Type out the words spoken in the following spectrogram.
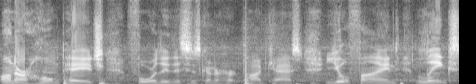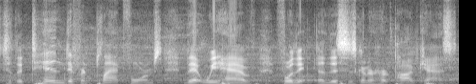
On our homepage for the This Is Gonna Hurt podcast, you'll find links to the 10 different platforms that we have for the uh, This Is Gonna Hurt podcast.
